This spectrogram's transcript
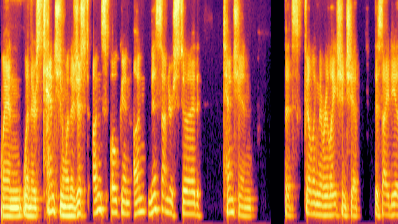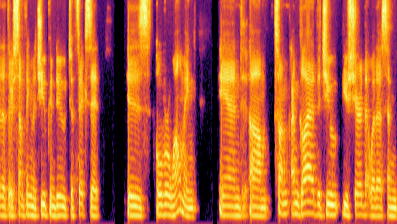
when when there's tension when there's just unspoken un, misunderstood tension that's filling the relationship this idea that there's something that you can do to fix it is overwhelming. And um, so I'm, I'm glad that you you shared that with us. And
